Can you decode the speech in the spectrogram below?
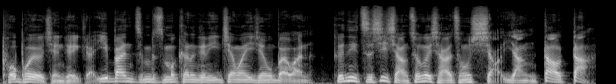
婆婆有钱可以给，一般怎么怎么可能给你一千万、一千五百万呢？可是你仔细想，从个小孩从小养到大，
